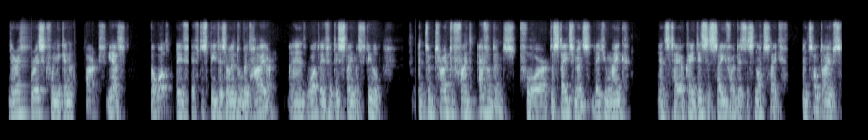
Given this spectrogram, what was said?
There is risk for mechanical sparks, yes. But what if, if the speed is a little bit higher? And what if it is stainless steel? And to try to find evidence for the statements that you make and say, okay, this is safe or this is not safe. And sometimes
